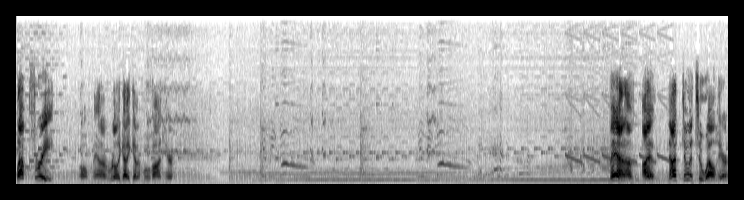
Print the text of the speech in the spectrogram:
Lap 3. Oh man, I've really got to get a move on here. I am not doing too well here.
